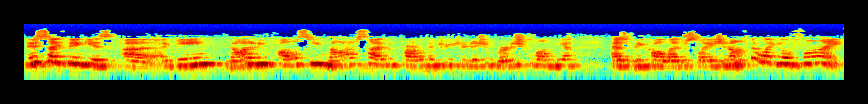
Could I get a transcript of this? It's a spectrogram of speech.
This, I think, is, uh, again, not a new policy, not outside of the parliamentary tradition. British Columbia has recall legislation. Often what you'll find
